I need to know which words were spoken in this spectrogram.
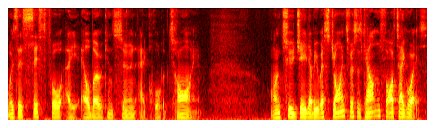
was assessed for a elbow concern at quarter time. On to GWS Giants versus Carlton, five takeaways.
